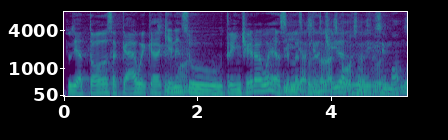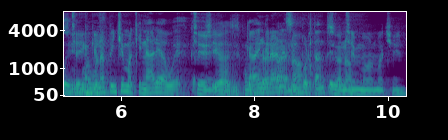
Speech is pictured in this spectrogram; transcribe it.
Pues ya todos acá, güey, cada quien en su trinchera, güey, hacer Y las cosas chidas, güey. Simón, güey. Como Que- una pinche maquinaria, güey. Sí. Sí, así es como Cada engrane es ¿no? importante, ¿Sí o güey. no? Simón, machín.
